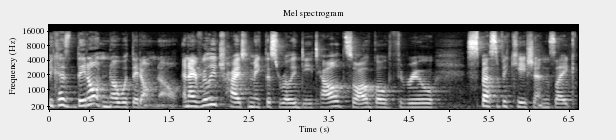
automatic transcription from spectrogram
because they don't know what they don't know. And I really try to make this really detailed. So I'll go through specifications like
